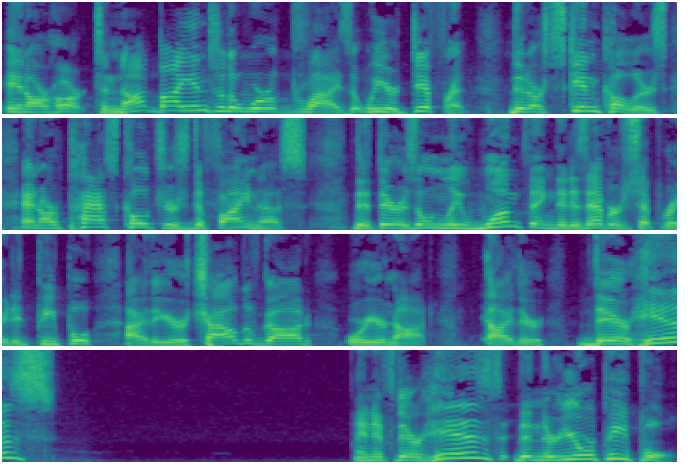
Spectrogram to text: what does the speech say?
in our heart, to not buy into the world's lies that we are different, that our skin colors and our past cultures define us, that there is only one thing that has ever separated people either you're a child of God or you're not. Either they're His, and if they're His, then they're your people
